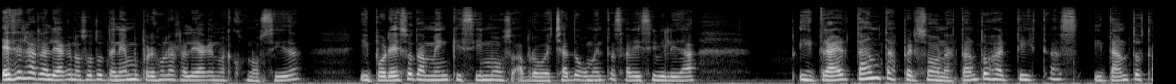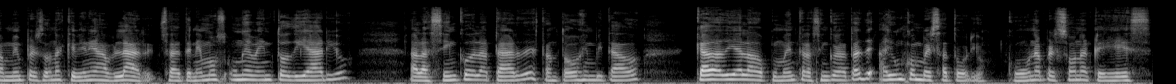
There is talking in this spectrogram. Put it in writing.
esa es la realidad que nosotros tenemos, pero es una realidad que no es conocida. Y por eso también quisimos aprovechar documentos esa visibilidad y traer tantas personas, tantos artistas y tantos también personas que vienen a hablar. O sea, tenemos un evento diario a las 5 de la tarde, están todos invitados. Cada día la documenta a las 5 de la tarde. Hay un conversatorio con una persona que es,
